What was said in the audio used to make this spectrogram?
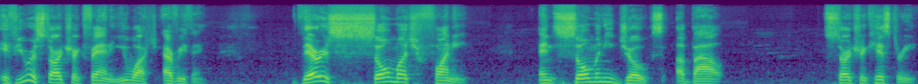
if you were a Star Trek fan and you watch everything, there is so much funny and so many jokes about Star Trek history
